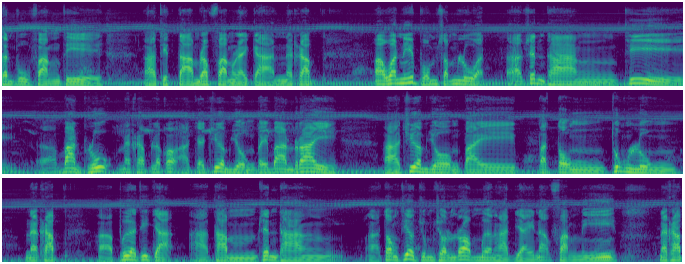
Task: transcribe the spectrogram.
ท่านผู้ฟังที่อ่าติดตามรับฟังรายการนะครับอ่า วันนี้ผมสำรวจเส้นทางที่บ้านพลุนะครับ แล้วก็อาจจะเชื่อมโยงไปบ้านไร่เชื่อมโยงไปประตงทุ่งลุงนะครับเพื่อที่จะทำเส้นทางท่องเที่ยวชุมชนรอบเมืองหาดใหญ่ณฝั่งนี้นะครับ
